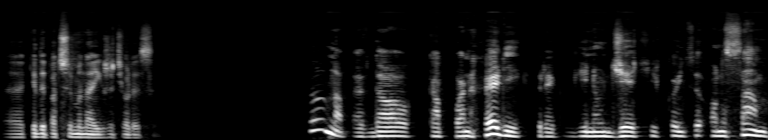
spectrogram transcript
e, kiedy patrzymy na ich życiorysy? No, na pewno kapłan Heli, którego giną dzieci, w końcu on sam.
